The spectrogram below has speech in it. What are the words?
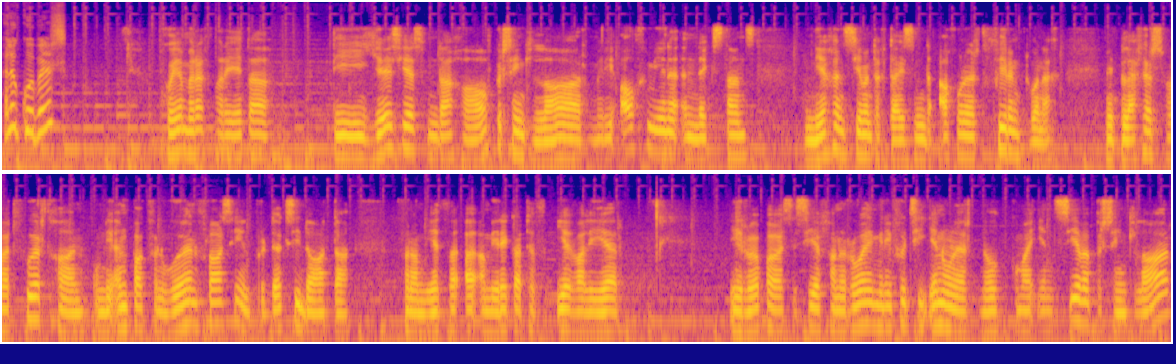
Hallo Kobus. Goeiemôre Marietta. Die JSE is vandag 'n half persent laer met die algemene indeks tans 79824 met beleggers wat voortgaan om die impak van hoë inflasie en produksiedata van eh, Amerika te evalueer. Europa is 'n see van rooi met die FTSE 100 0,17% laer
